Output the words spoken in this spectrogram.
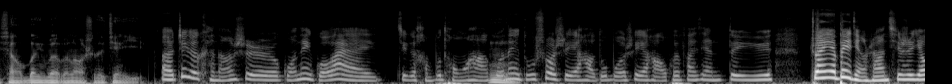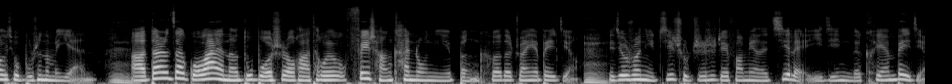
想问一问文老师的建议。呃，这个可能是国内国外这个很不同哈。国内读硕士也好，读博士也好，会发现对于专业背景上其实要求不是那么严。嗯啊，但是在国外呢，读博士的话，他会非常看重你本科的专业背景。嗯，也就是说你基础知识这方面的积累以及你的科研背景。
